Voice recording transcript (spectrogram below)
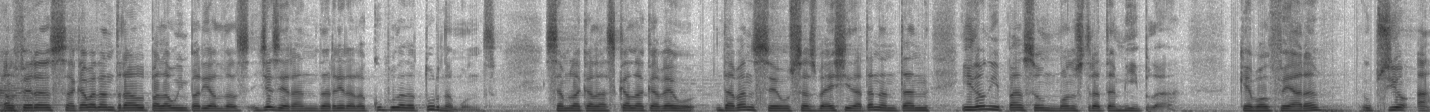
El Feres acaba d'entrar al Palau Imperial dels Gesseran darrere la cúpula de Tornamunt. Sembla que l'escala que veu davant seu s'esvaeixi de tant en tant i doni pas a un monstre temible. Què vol fer ara? Opció A.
